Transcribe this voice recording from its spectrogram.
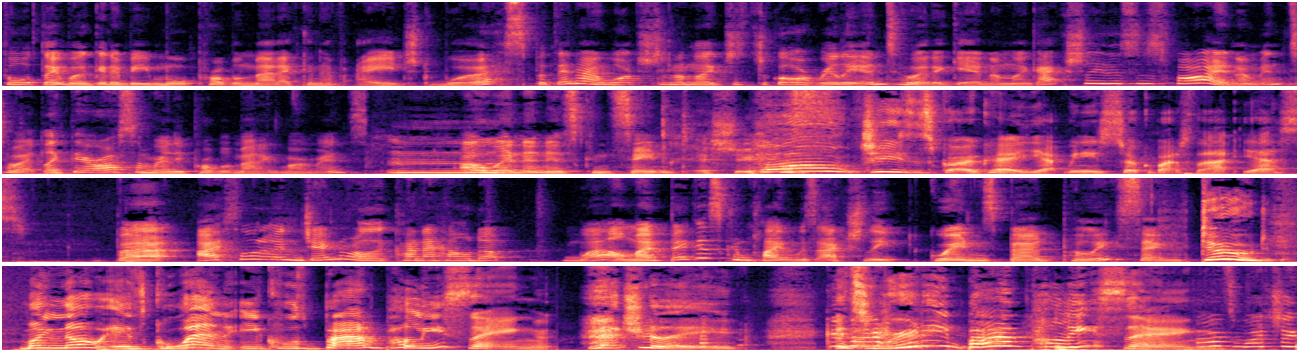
thought they were going to be more problematic and have aged worse. But then I watched it, and I'm like, just got really into it again. I'm like, actually, this is fine. I'm into it. Like there are some really problematic moments. Mm. Owen and his consent issues. Oh Jesus Christ! Okay, yeah, we need to circle back to that. Yes. But I thought in general it kind of held up well. My biggest complaint was actually Gwen's bad policing. Dude, my note is Gwen equals bad policing. Literally. it's really bad policing. I was watching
